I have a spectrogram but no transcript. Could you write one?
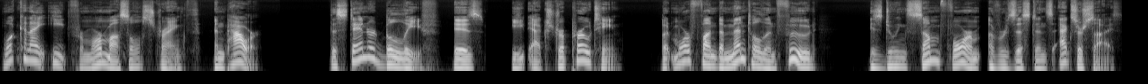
what can I eat for more muscle, strength, and power? The standard belief is eat extra protein, but more fundamental than food is doing some form of resistance exercise.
